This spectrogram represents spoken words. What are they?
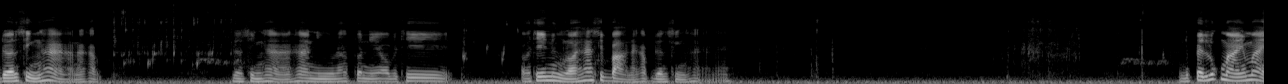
เดือนสิงหานะครับ เดือนสิงหาห้านิ้วนะครับ ตัวนี้เอาไปที่ เอาไปที่หนึ่งร้อยห้าสิบาทนะครับ เดือนสิงหานะอันนี้เป็นลูกไม้ใหม่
